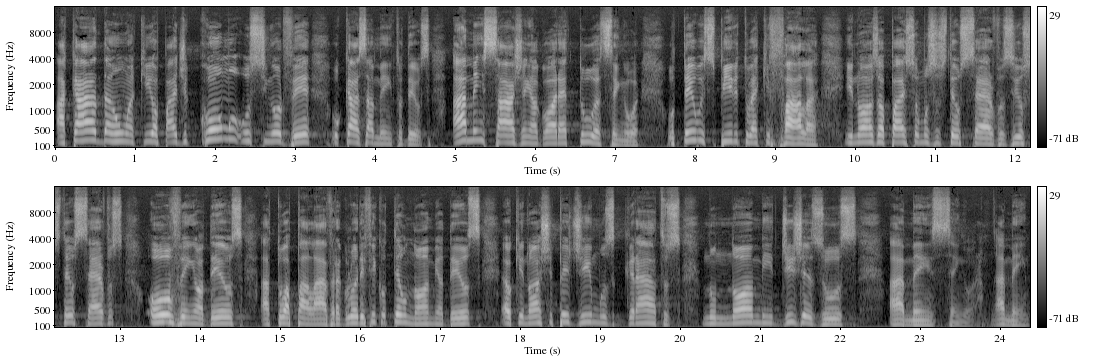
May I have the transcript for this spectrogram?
a cada um aqui, ó Pai, de como o Senhor vê o casamento, Deus. A mensagem agora é tua, Senhor. O teu espírito é que fala, e nós, ó Pai, somos os teus servos, e os teus servos ouvem, ó Deus, a tua palavra. Glorifica o teu nome, ó Deus. É o que nós te pedimos, gratos, no nome de Jesus. Amém, Senhor. Amém.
